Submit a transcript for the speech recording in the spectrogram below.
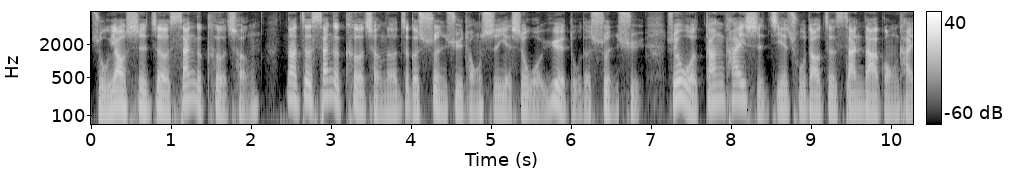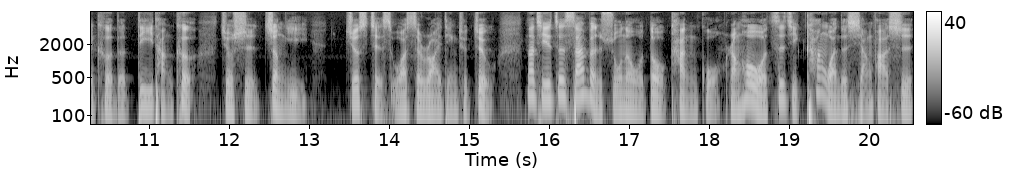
主要是这三个课程。那这三个课程呢，这个顺序同时也是我阅读的顺序，所以我刚开始接触到这三大公开课的第一堂课就是正义，Justice: What's the Writing to Do？那其实这三本书呢，我都有看过，然后我自己看完的想法是。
